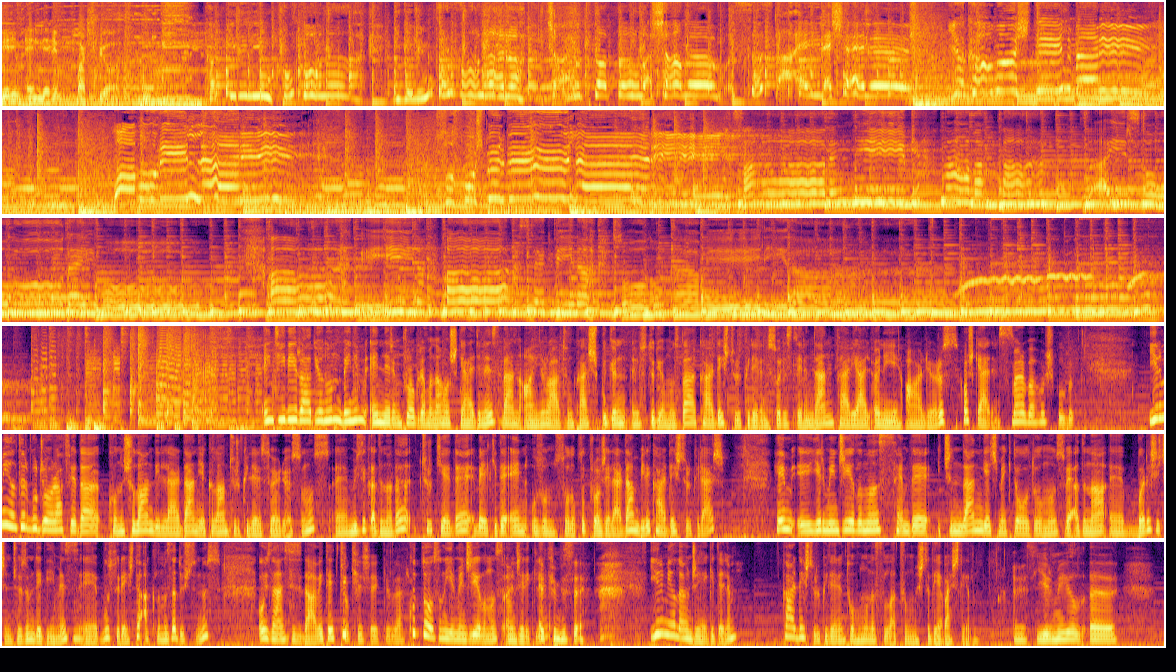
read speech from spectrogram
Benim Enlerim başlıyor. Kalk girelim kol kola Gidelim tenhalara Çamlıkta dolaşalım Sızda eğleşelim Yıkılmış dilberi Mamur illeri NTV Radyo'nun Benim Enlerim programına hoş geldiniz. Ben Aynur Altunkaş. Bugün e, stüdyomuzda Kardeş Türkülerin solistlerinden Feryal Öne'yi ağırlıyoruz. Hoş geldiniz. Merhaba, hoş bulduk. 20 yıldır bu coğrafyada konuşulan dillerden yakılan türküleri söylüyorsunuz. E, müzik adına da Türkiye'de belki de en uzun soluklu projelerden biri Kardeş Türküler. Hem e, 20. yılınız hem de içinden geçmekte olduğumuz ve adına e, barış için çözüm dediğimiz e, bu süreçte aklımıza düştünüz. O yüzden sizi davet ettik. Çok teşekkürler. Kutlu olsun 20. yılınız öncelikle. Hepimize. 20 yıl önceye gidelim. Kardeş türkülerin tohumu nasıl atılmıştı diye başlayalım. Evet, 20 yıl e,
